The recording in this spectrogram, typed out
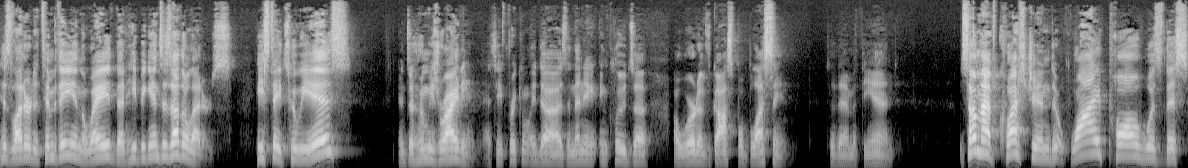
his letter to Timothy in the way that he begins his other letters. He states who he is and to whom he's writing, as he frequently does, and then he includes a, a word of gospel blessing to them at the end. Some have questioned why Paul was this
